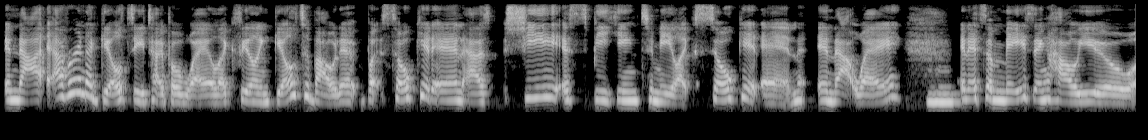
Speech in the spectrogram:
and not ever in a guilty type of way, like feeling guilt about it, but soak it in as she is speaking to me, like soak it in in that way. Mm-hmm. And it's amazing how you,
